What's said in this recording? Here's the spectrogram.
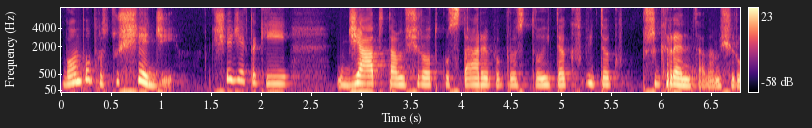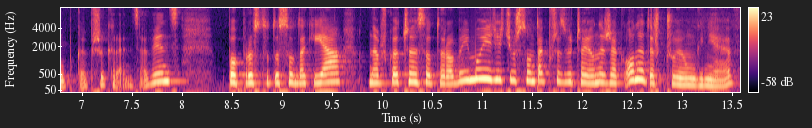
Bo on po prostu siedzi. Siedzi jak taki dziad tam w środku stary po prostu i tak, i tak przykręca nam śrubkę, przykręca. Więc po prostu to są takie, ja na przykład często to robię i moje dzieci już są tak przyzwyczajone, że jak one też czują gniew,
